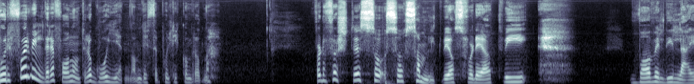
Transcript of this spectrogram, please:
Hvorfor vil dere få noen til å gå gjennom disse politikkområdene? For det første så, så samlet vi oss for det at vi var veldig lei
